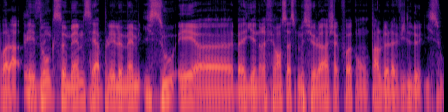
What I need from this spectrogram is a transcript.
Voilà. Et donc ce même c'est appelé le même Issou et euh, bah, il y a une référence à ce monsieur-là à chaque fois qu'on parle de la ville de Issou.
